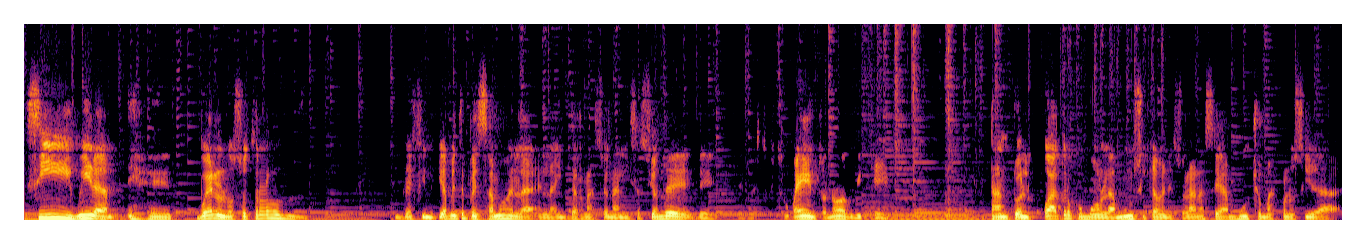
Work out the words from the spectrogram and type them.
Sí, mira, eh, bueno, nosotros definitivamente pensamos en la, en la internacionalización de, nuestro instrumento, ¿no? De que tanto el cuatro como la música venezolana sea mucho más conocida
